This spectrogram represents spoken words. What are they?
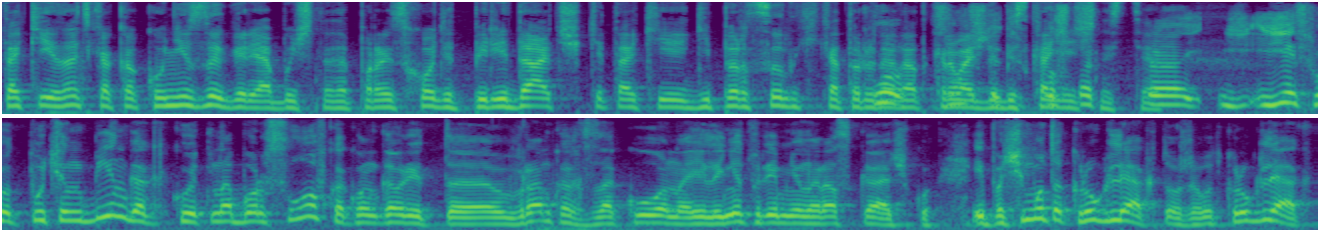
такие, знаете, как, как у Низыгоря обычно это происходит, передатчики такие, гиперссылки, которые вот, надо открывать слушайте, до бесконечности. Просто, э, есть вот Путин Бинго, какой-то набор слов, как он говорит, э, в рамках закона, или нет времени на раскачку. И почему-то кругляк тоже. Вот кругляк.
